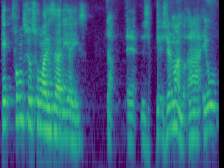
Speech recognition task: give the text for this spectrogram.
Que, como o senhor sumarizaria isso? Tá. É, Germano, ah, eu,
